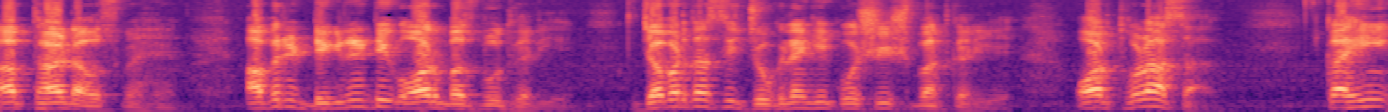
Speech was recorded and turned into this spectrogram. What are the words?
अब थर्ड हाउस में हैं। अपनी डिग्निटी को और मज़बूत करिए। ज़बरदस्ती झुकने की कोशिश मत करिए। और थोड़ा सा कहीं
